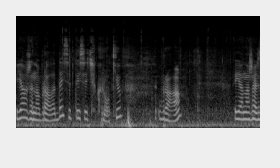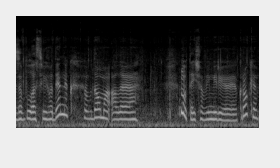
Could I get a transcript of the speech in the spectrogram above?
Я вже набрала 10 тисяч кроків. Ура! Я, на жаль, забула свій годинник вдома, але ну, той, що вимірює кроки.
